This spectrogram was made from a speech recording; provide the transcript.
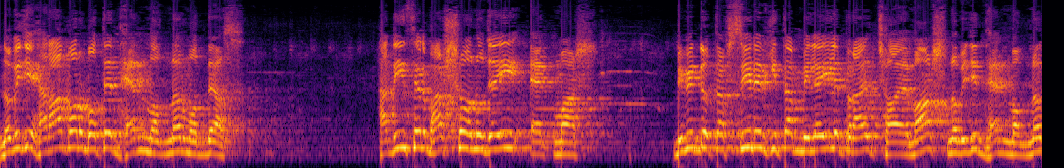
নবীজি হেরা পর্বতে ধ্যান মগ্নের মধ্যে আছে। হাদিসের ভাষ্য অনুযায়ী এক মাস। বিভিন্ন তফসিরের কিতাব মিলাইলে প্রায় ছয় মাস নবীজি ধ্যান মগ্ন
